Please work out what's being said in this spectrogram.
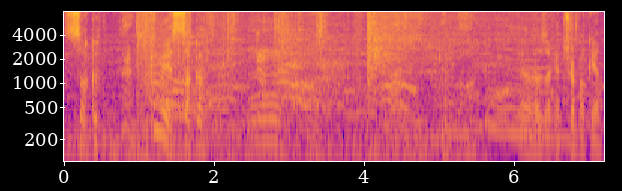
Sucker. Come here, sucker. Mm. Oh, that was like a triple kill.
